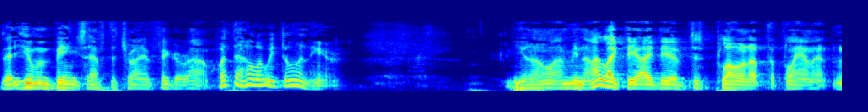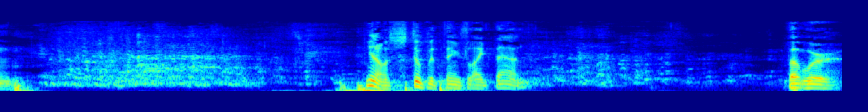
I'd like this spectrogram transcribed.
that human beings have to try and figure out. What the hell are we doing here? You know, I mean, I like the idea of just blowing up the planet and, you know, stupid things like that. But we're,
